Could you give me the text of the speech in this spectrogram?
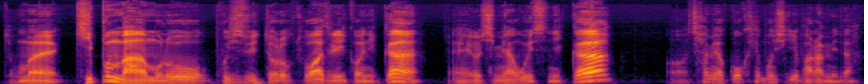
정말 기쁜 마음으로 보실 수 있도록 도와드릴 거니까 예, 열심히 하고 있으니까 어, 참여 꼭 해보시기 바랍니다.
